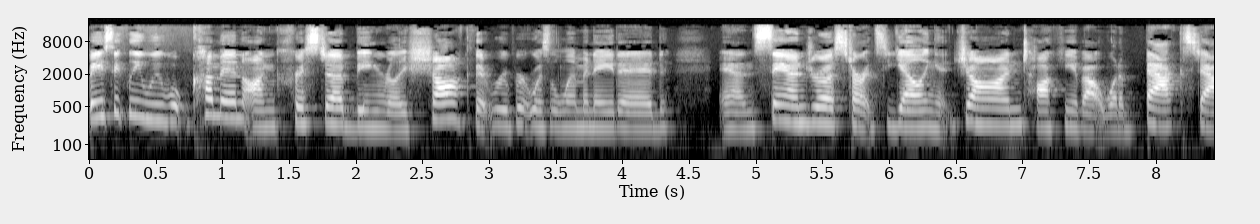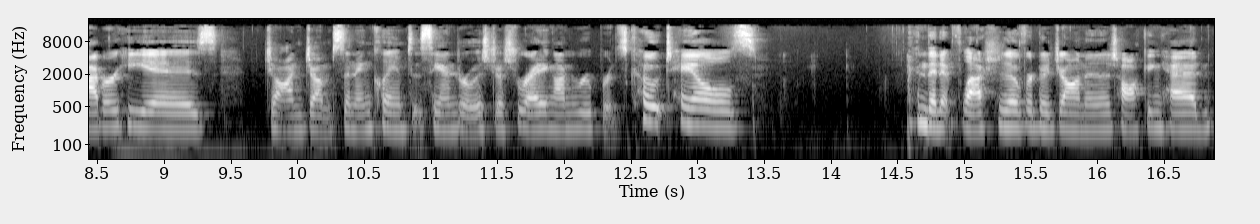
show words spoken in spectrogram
basically, we will come in on Krista being really shocked that Rupert was eliminated and Sandra starts yelling at John, talking about what a backstabber he is. John jumps in and claims that Sandra was just riding on Rupert's coattails. And then it flashes over to John in a talking head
